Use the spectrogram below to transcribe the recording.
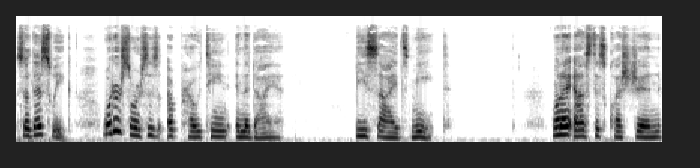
So, this week, what are sources of protein in the diet besides meat? When I asked this question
